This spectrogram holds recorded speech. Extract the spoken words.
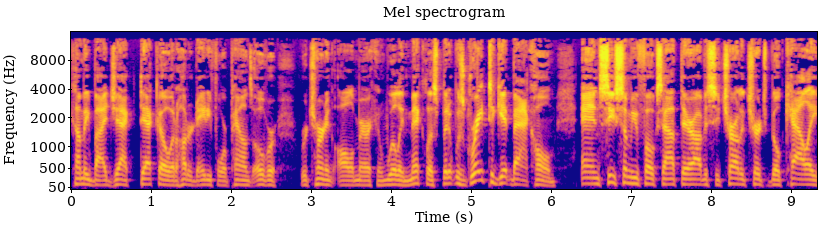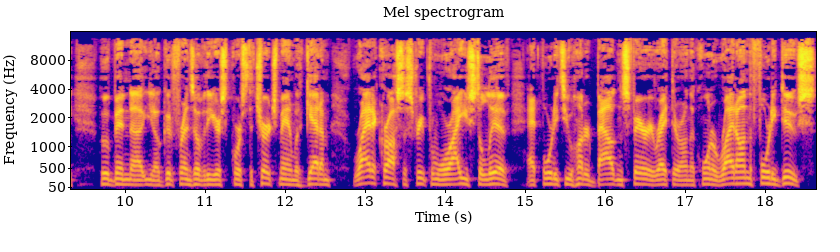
coming by Jack Dechow at 184 pounds over returning All-American Willie Miklus. But it was great to get back home and see some of you folks out there. Obviously, Charlie Church, Bill Callie, who have been uh, you know good friends over the years. Of course, the Church man with Get 'em right across the street from where I used to live at 4200 Bowden's Ferry, right there on the corner, right on the 40 Deuce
